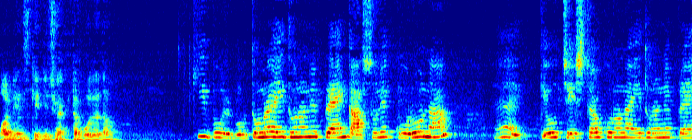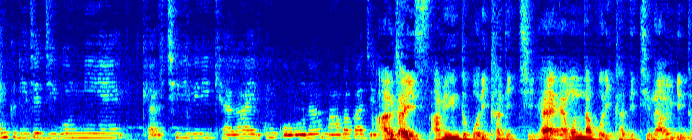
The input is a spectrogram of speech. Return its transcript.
অডিয়েন্সকে কিছু একটা বলে দাও। কি বলব? তোমরা এই ধরনের প্র্যাঙ্ক আসলে করো না। হ্যাঁ কেউ চেষ্টাও করো না এই ধরনের প্র্যাঙ্ক নিজের জীবন নিয়ে ছিড়িবিড়ি খেলা এরকম করো না। মা বাবা যে আর গাইস আমি কিন্তু পরীক্ষা দিচ্ছি। হ্যাঁ এমন না পরীক্ষা দিচ্ছি না আমি কিন্তু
